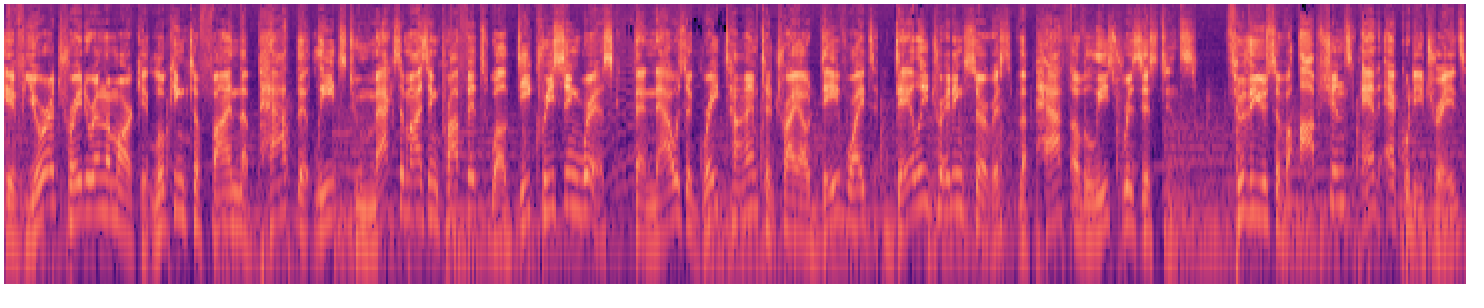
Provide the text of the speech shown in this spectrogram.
If you're a trader in the market looking to find the path that leads to maximizing profits while decreasing risk, then now is a great time to try out Dave White's daily trading service, The Path of Least Resistance. Through the use of options and equity trades,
